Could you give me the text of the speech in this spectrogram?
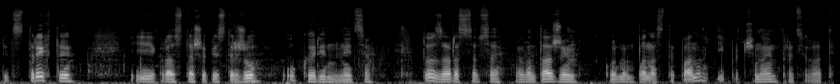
підстригти. І якраз те, що підстрижу, укорінниця. То зараз це все вивантажуємо, кормимо пана Степана і починаємо працювати.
